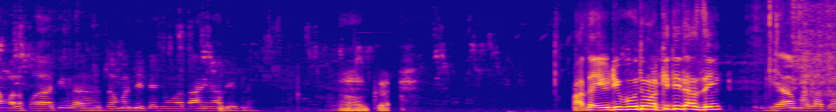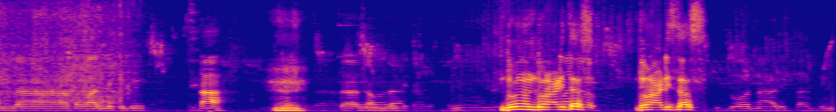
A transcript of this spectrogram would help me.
आम्हाला प- तिकडं जमत नाही त्याच्यामुळे आता आम्ही आलो इकडं. हो का आता डिपू तुम्हाला किती तास जाईल या मला समजा आता वाजले किती? दहा. हम्म. तर समजा. दोन दोन अडीच तास. दोन अडीच तास. दोन अडीच तास दिन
